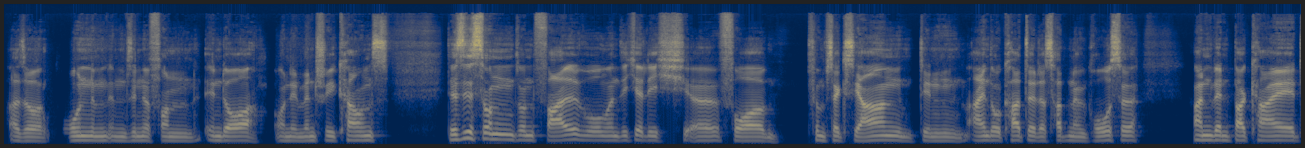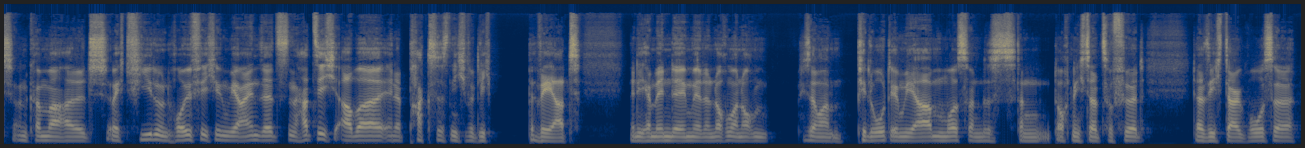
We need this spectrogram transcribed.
Also Drohnen im, im Sinne von Indoor und Inventory Counts. Das ist so ein, so ein Fall, wo man sicherlich äh, vor fünf, sechs Jahren den Eindruck hatte, das hat eine große Anwendbarkeit und können wir halt recht viel und häufig irgendwie einsetzen, hat sich aber in der Praxis nicht wirklich bewährt. Wenn ich am Ende irgendwie dann noch mal noch einen, ich sag mal, einen Pilot irgendwie haben muss und das dann doch nicht dazu führt, dass ich da große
